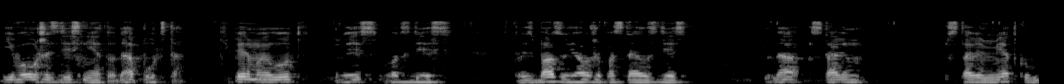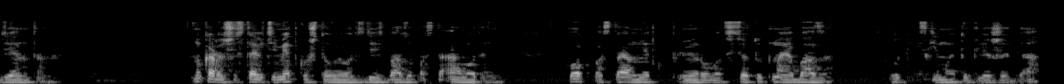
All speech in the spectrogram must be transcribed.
Его уже здесь нету, да, пусто. Теперь мой лут весь вот здесь. То есть базу я уже поставил здесь. Да, ставим, ставим метку, где она там. Ну, короче, ставите метку, что вы вот здесь базу поставили. А, вот они. Хоп, поставил метку, к примеру, вот все, тут моя база. Лупинский мой тут лежит, да?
